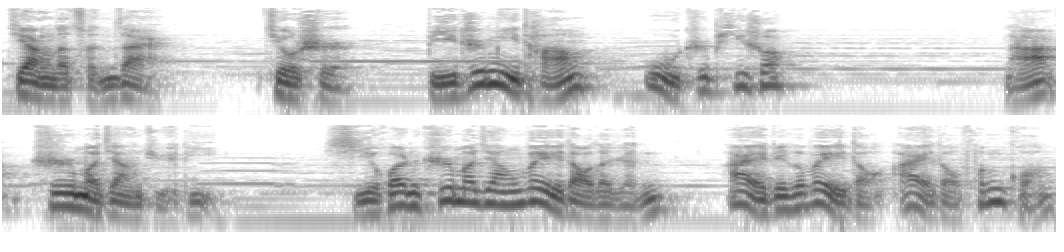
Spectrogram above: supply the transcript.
酱的存在，就是比之蜜糖，物之砒霜。拿芝麻酱举例，喜欢芝麻酱味道的人爱这个味道爱到疯狂，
